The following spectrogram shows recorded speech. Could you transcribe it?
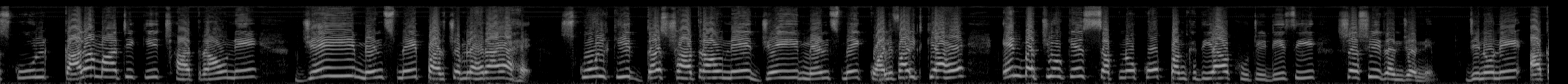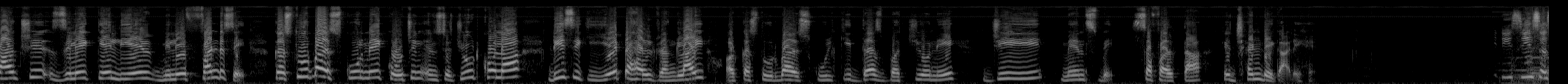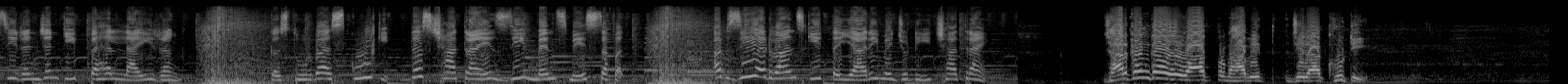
School Kalamati की छात्राओं ने जेई मेंस में परचम लहराया है। स्कूल की 10 छात्राओं ने जेई मेंस में क्वालिफाइड किया है। इन बच्चियों के सपनों को पंख दिया खूटी डीसी शशि रंजन ने, जिन्होंने आकांक्षी ज़िले के लिए मिले फंड से कस्तूरबा स्कूल में कोचिंग इंस्टीट्यूट खोला। डीसी की ये पहल रंग लाई और कस्तूरबा स्कूल की 10 बच्चियों ने जेई मेंस में सफलता के झंडे गाड़े हैं। डीसी शशि रंजन की पहल लाई रंग। कस्तूरबा स्कूल की 10 छात्राएँ जी मेंस में सफल। अब जी एडवांस की तैयारी में जुटी छात्राएँ। झारखंड का उग्रवाद प्रभावित जिला खूटी।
